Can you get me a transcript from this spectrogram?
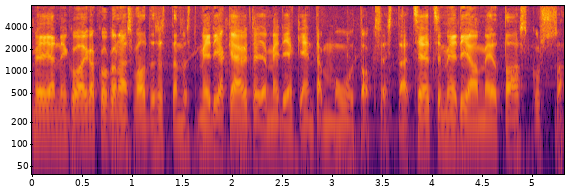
meidän niin kuin aika kokonaisvaltaisesta tämmöistä mediakäytön ja mediakentän muutoksesta. Et se, että se media on meillä taskussa,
